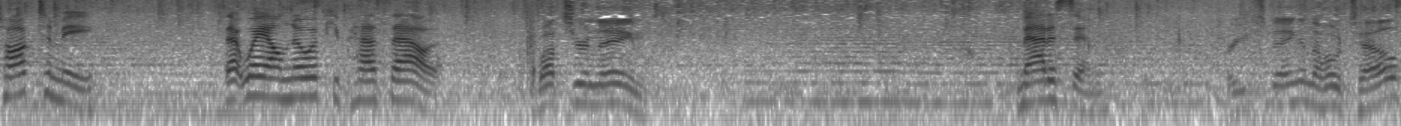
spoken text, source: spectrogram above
Talk to me. That way I'll know if you pass out. What's your name? Madison. Are you staying in the hotel?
